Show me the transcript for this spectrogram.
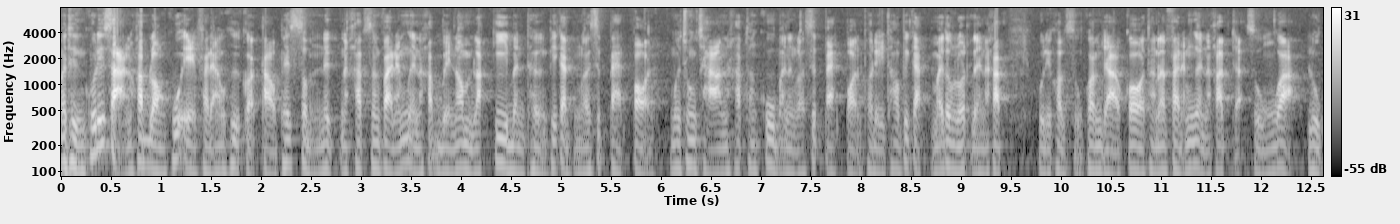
มาถึงคู่ที่3นะครับรองคู่เอกฝ่ายแดงก็คือเกาะเต่าเพชรสมนึกนะครับส่วนฝ่ายน้ำเงินนะครับเวนอมลักกี้บันเทิงพิกัด 118 ปอนด์เมื่อช่วงเช้านะครับทั้งคู่มา 118 ปอนด์พอดีเท่าพิกัดไม่ต้องลดเลยนะครับคู่นี้ความสูงความยาวก็ทางด้านฝ่ายน้ำเงินนะครับจะสูงกว่าลูก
